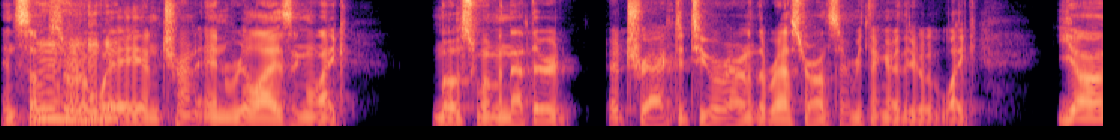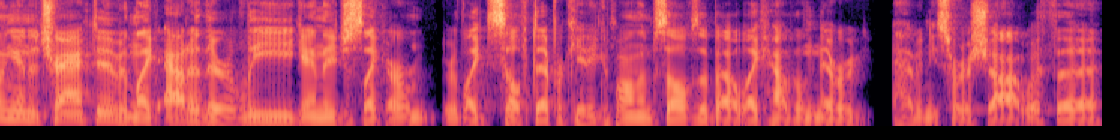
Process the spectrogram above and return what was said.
in some sort of Mhm. way and trying to and realizing like most women that they're attracted to around in the restaurants and everything are they're like young and attractive and like out of their league and they just like are, are like self-deprecating upon themselves about like how they'll never have any sort of shot with a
